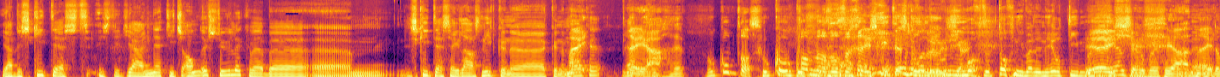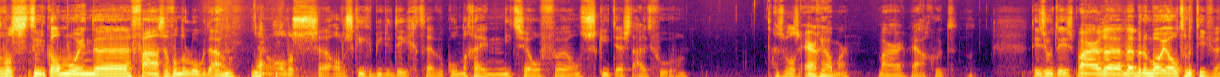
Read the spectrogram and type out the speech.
Ja, de skitest is dit jaar net iets anders natuurlijk. We hebben um, de skitest helaas niet kunnen, kunnen nee, maken. Ja, nee, ja. Hoe komt dat? Hoe kwam dat dat we geen skitest konden doen? Je mocht het toch niet met een heel team Jeetje, over. Ja, en, nee, dat was natuurlijk al mooi in de fase van de lockdown. Ja. Alles, uh, alle skigebieden dicht. We konden geen, niet zelf onze skitest uitvoeren. Dus dat was erg jammer. Maar ja, goed. Het is hoe het is. Maar uh, we hebben een mooie alternatief, hè?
